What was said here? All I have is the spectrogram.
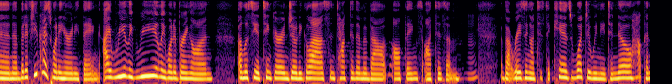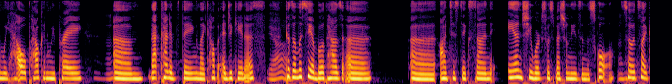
And uh, but if you guys want to hear anything, I really, really want to bring on Alicia Tinker and Jody Glass and talk to them about all things autism, about raising autistic kids. What do we need to know? How can we help? How can we pray? Um, that kind of thing, like help educate us. Yeah. Because Alicia both has a, a autistic son and she works with special needs in the school. So it's like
